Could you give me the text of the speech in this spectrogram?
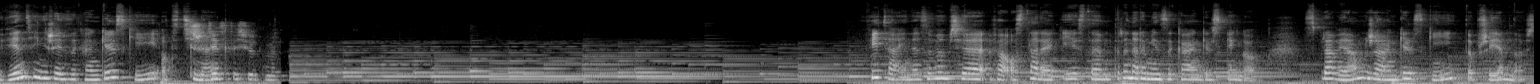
Więcej niż język angielski, odcinek 37. Witaj, nazywam się Ewa Ostarek i jestem trenerem języka angielskiego. Sprawiam, że angielski to przyjemność.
